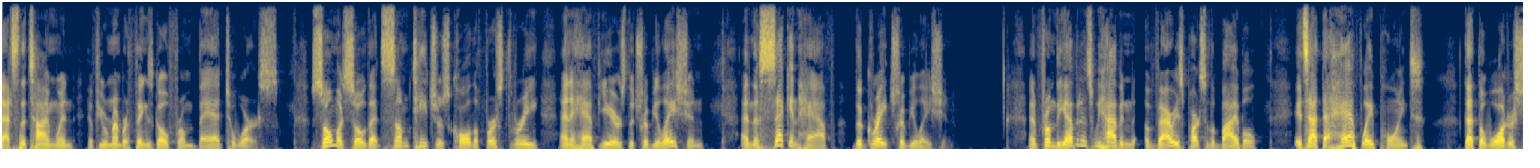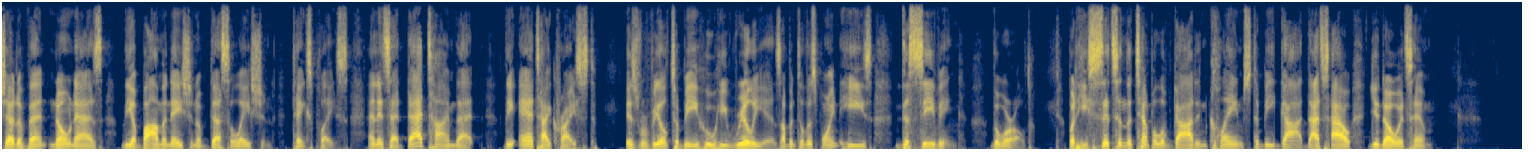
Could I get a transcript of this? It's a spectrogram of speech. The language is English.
That's the time when, if you remember, things go from bad to worse. So much so that some teachers call the first three and a half years the tribulation, and the second half the great tribulation. And from the evidence we have in various parts of the Bible, it's at the halfway point that the watershed event known as the abomination of desolation takes place. And it's at that time that the Antichrist is revealed to be who he really is. Up until this point, he's deceiving the world. But he sits in the temple of God and claims to be God. That's how you know it's him.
